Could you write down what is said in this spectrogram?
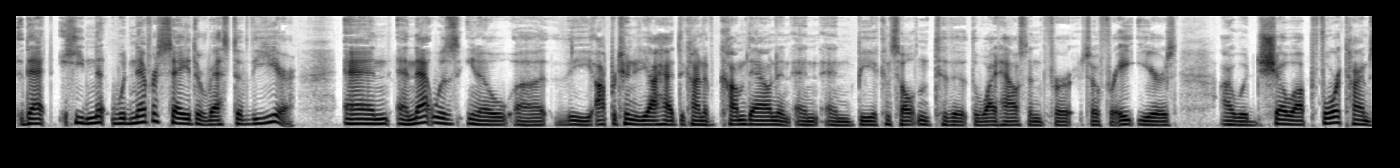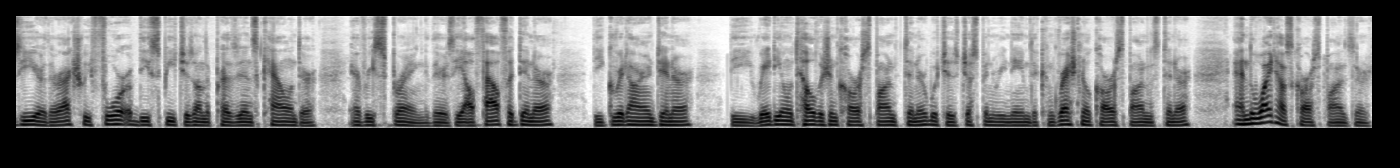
that he ne- would never say the rest of the year. And and that was you know uh, the opportunity I had to kind of come down and, and, and be a consultant to the, the White House and for so for eight years I would show up four times a year. There are actually four of these speeches on the president's calendar every spring. There's the alfalfa dinner, the gridiron dinner, the radio and television correspondents dinner, which has just been renamed the congressional correspondents dinner, and the White House correspondents dinner,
